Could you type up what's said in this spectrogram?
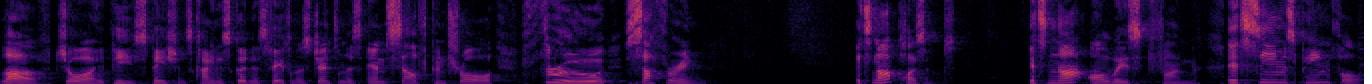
love, joy, peace, patience, kindness, goodness, faithfulness, gentleness, and self control through suffering. It's not pleasant. It's not always fun. It seems painful.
